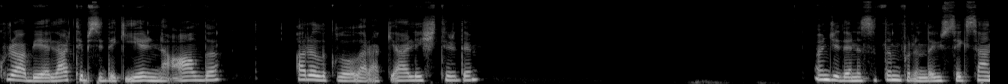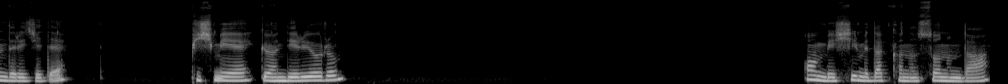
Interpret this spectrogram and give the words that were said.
Kurabiyeler tepsideki yerini aldı. Aralıklı olarak yerleştirdim. Önceden ısıttığım fırında 180 derecede pişmeye gönderiyorum. 15-20 dakikanın sonunda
